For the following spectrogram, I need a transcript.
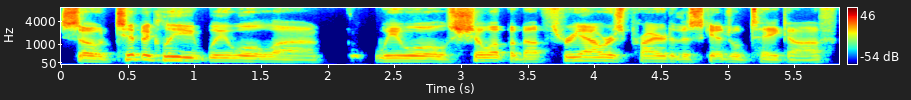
So typically, we will uh, we will show up about three hours prior to the scheduled takeoff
